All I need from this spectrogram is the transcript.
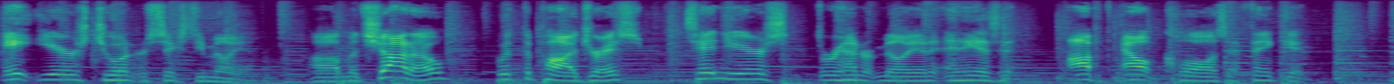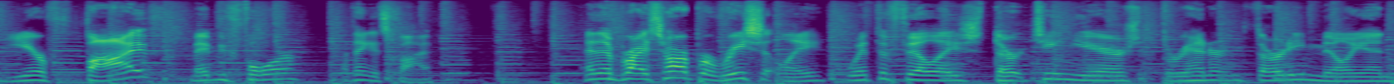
Eight years, 260 million. Uh, Machado with the Padres, 10 years, 300 million, and he has an opt-out clause. I think at year five, maybe four. I think it's five. And then Bryce Harper recently with the Phillies, 13 years, 330 million,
